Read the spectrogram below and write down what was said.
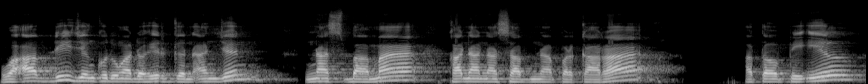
wa abdi jeung kudu ngadohirkeun anjeun nasbama kana nasabna perkara atau fiil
